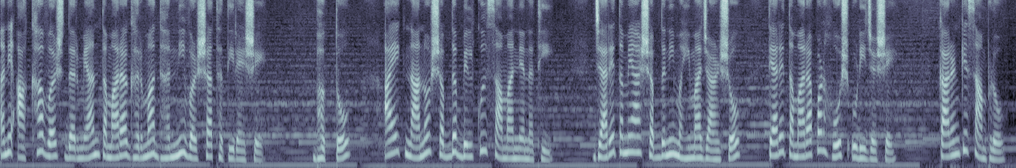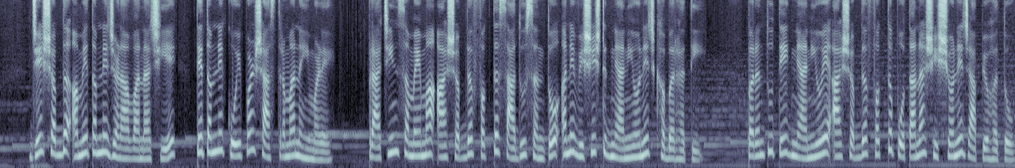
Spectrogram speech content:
અને આખા વર્ષ દરમિયાન તમારા ઘરમાં ધનની વર્ષા થતી રહેશે. ભક્તો, આ એક નાનો શબ્દ બિલકુલ સામાન્ય નથી. જ્યારે તમે આ શબ્દની મહિમા જાણશો, ત્યારે તમારા પણ હોશ ઉડી જશે. કારણ કે સાંભળો જે શબ્દ અમે તમને જણાવવાના છીએ, તે તમને કોઈ પણ શાસ્ત્રમાં નહીં મળે. પ્રાચીન સમયમાં આ શબ્દ ફક્ત સાધુ સંતો અને વિશિષ્ટ જ્ઞાનીઓને જ ખબર હતી. પરંતુ તે જ્ઞાનીઓએ આ શબ્દ ફક્ત પોતાના શિષ્યોને જ આપ્યો હતો.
